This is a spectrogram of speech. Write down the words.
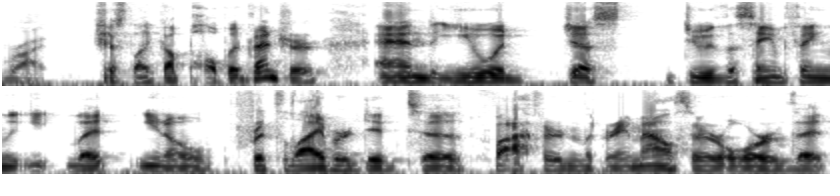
Right. just like a pulp adventure, and you would just do the same thing that, you, that you know, Fritz Leiber did to Fafhrd and the Grey Mouser, or that,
